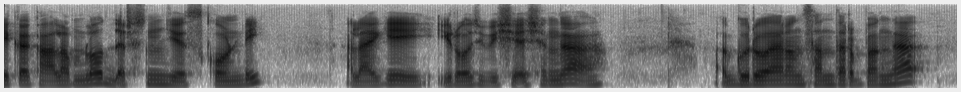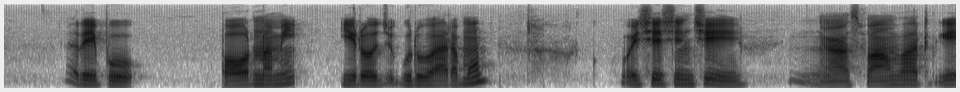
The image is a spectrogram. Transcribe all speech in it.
ఏకకాలంలో దర్శనం చేసుకోండి. అలాగే ఈరోజు విశేషంగా గురువారం సందర్భంగా రేపు పౌర్ణమి ఈరోజు గురువారము. విశేషించి స్వామివారికి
